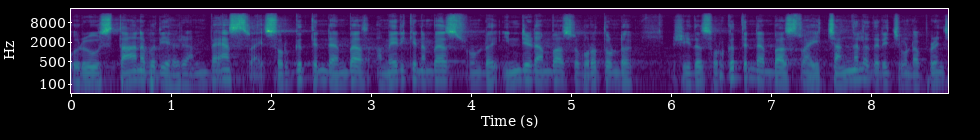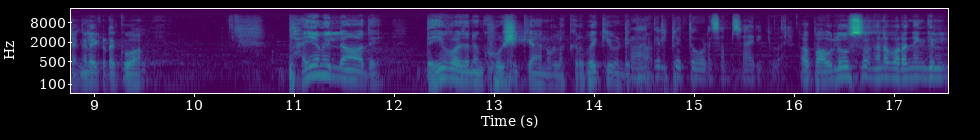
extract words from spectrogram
ഒരു സ്ഥാനപതിയായി ഒരു അംബാസഡറായി സ്വർഗത്തിന്റെ അംബാസ് അമേരിക്കൻ അംബാസഡർ ഉണ്ട് ഇന്ത്യയുടെ അംബാസഡർ പുറത്തുണ്ട് പക്ഷേ ഇത് സ്വർഗത്തിന്റെ അംബാസഡറായി ചങ്ങല ധരിച്ചുകൊണ്ട് അപ്പോഴും ചങ്ങല കിടക്കുക ഭയമില്ലാതെ ദൈവവചനം ഘോഷിക്കാനുള്ള കൃപയ്ക്ക് വേണ്ടി സംസാരിക്കുക പ്രാഗൽഭ്യത്തോടെ സംസാരിക്കുവാൻ. അപ്പോൾ പൗലോസ് അങ്ങനെ പറഞ്ഞെങ്കിൽ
